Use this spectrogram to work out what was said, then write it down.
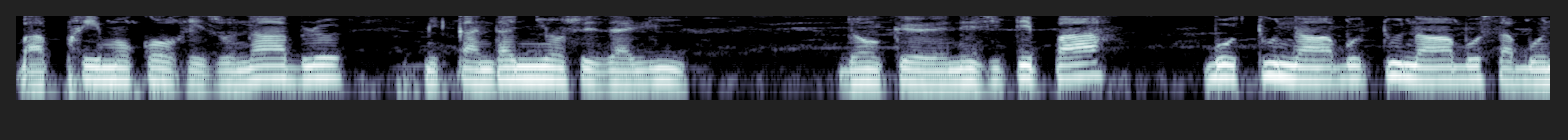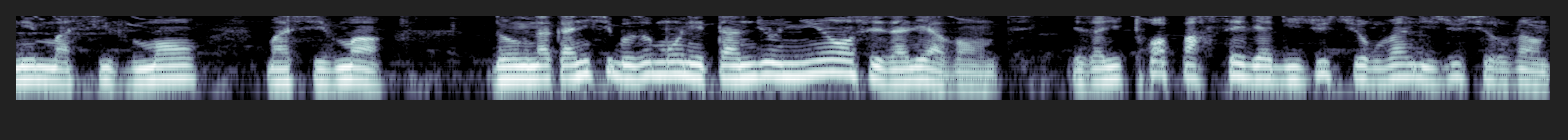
ba prix moko raisonnable mikanda nyonso ezali donc euh, n'hésitez pas botuna botuna bosabone massivement massivement donc nakanisi bozomona etandi oyo nyonso ezali ya vente ezali 3 parcelle ya 18 sur 20 18 sur 20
